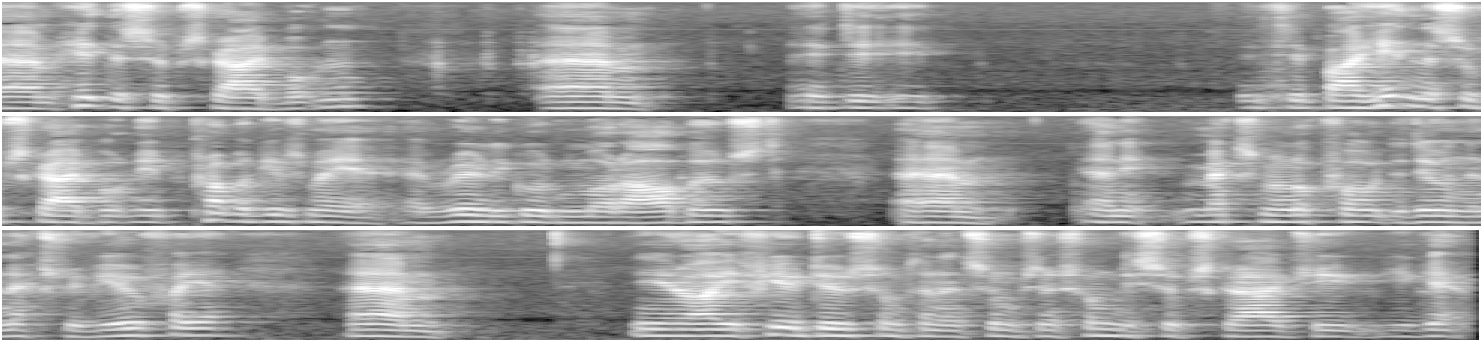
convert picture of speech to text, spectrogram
um, hit the subscribe button. Um, it, it, by hitting the subscribe button it probably gives me a, a really good morale boost um, and it makes me look forward to doing the next review for you. Um, you know, if you do something and somebody, somebody subscribes, you, you get,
